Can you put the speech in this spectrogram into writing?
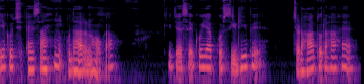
ये कुछ ऐसा ही उदाहरण होगा कि जैसे कोई आपको सीढ़ी पे चढ़ा तो रहा है,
